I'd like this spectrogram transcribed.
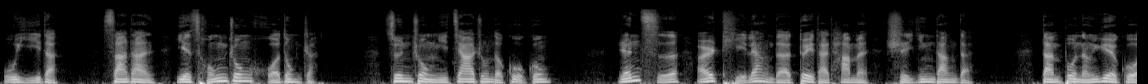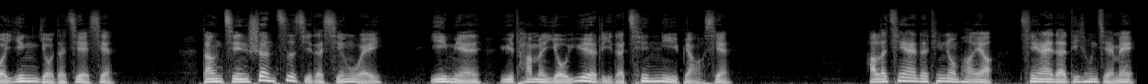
无疑的，撒旦也从中活动着。尊重你家中的故宫，仁慈而体谅的对待他们是应当的，但不能越过应有的界限。当谨慎自己的行为，以免与他们有越礼的亲昵表现。好了，亲爱的听众朋友，亲爱的弟兄姐妹。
